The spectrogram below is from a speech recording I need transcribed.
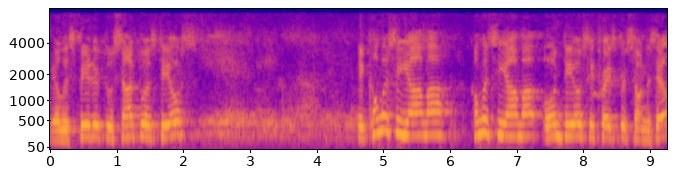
El Espíritu Santo es Dios. ¿Y cómo se llama ¿Cómo se llama un Dios y tres personas? Él.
